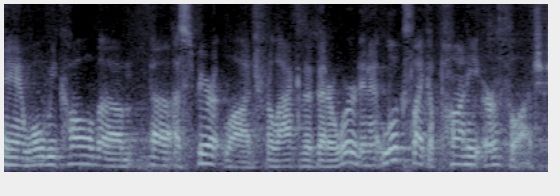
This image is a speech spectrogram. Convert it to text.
And what we call uh, a spirit lodge, for lack of a better word, and it looks like a Pawnee Earth Lodge.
